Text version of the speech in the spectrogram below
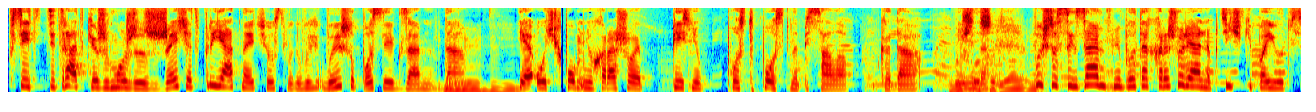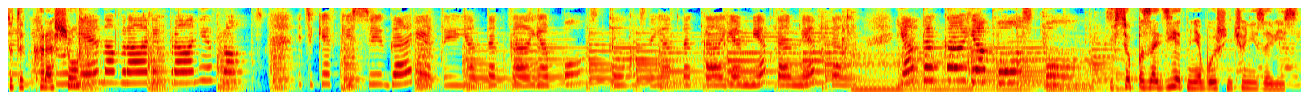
Все эти тетрадки уже можешь сжечь, это приятное чувство. Вы- Вышел после экзаменов, да. Мгм. Я очень помню хорошо, я песню «Пост-пост» написала, когда... Вышла именно- с экзаменов. Вышла с экзаменов, мне было так хорошо, реально, птички поют, все так хорошо. Мне наврали про невроз Этикетки сигареты Я такая пост-пост Я такая мета-мета Я такая пост-пост И все позади, от меня больше ничего не зависит.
